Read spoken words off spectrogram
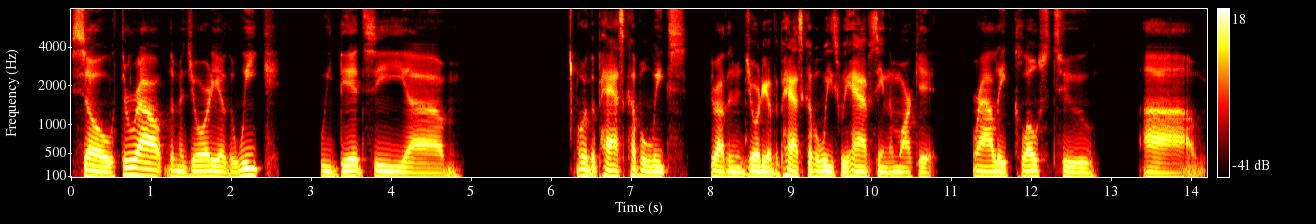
So throughout the majority of the week, we did see, um, or the past couple weeks, throughout the majority of the past couple weeks, we have seen the market rally close to um,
